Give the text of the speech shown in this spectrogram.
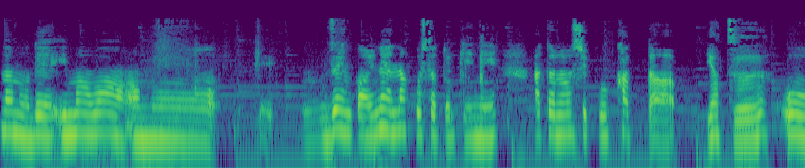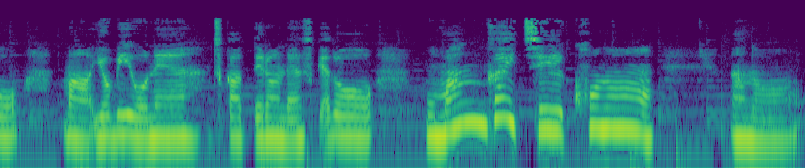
なので、今は、あの前回ね、なくした時に新しく買ったやつを、まあ予備をね、使ってるんですけど、もう万が一、この、あの、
